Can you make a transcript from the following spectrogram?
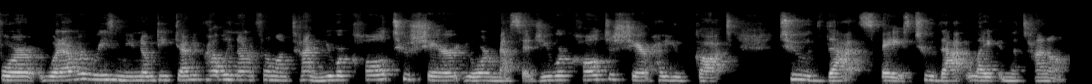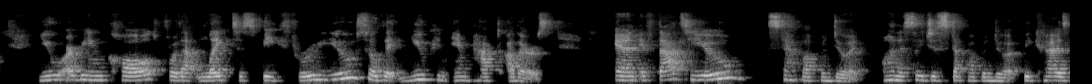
for whatever reason you know deep down. You probably known it for a long time. You were called to share your message. You were called to share how you got to that space, to that light in the tunnel. You are being called for that light to speak through you so that you can impact others. And if that's you, step up and do it. Honestly, just step up and do it because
